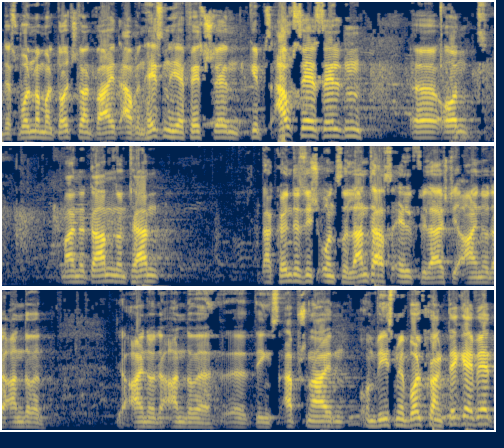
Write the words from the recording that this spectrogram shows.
Das wollen wir mal deutschlandweit, auch in Hessen hier feststellen. Das gibt es auch sehr selten. Äh, und, meine Damen und Herren, da könnte sich unsere Landtagself vielleicht die ein oder andere, die ein oder andere äh, Dings abschneiden. Und wie es mit Wolfgang Decker wird,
